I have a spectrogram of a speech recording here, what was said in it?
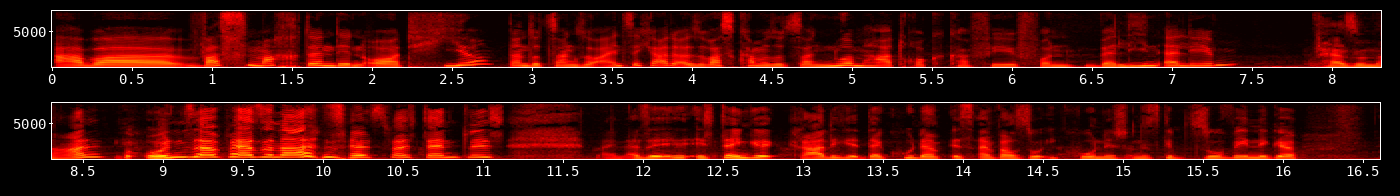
Aber was macht denn den Ort hier dann sozusagen so einzigartig? Also was kann man sozusagen nur im Hardrock Café von Berlin erleben? Personal, unser Personal, selbstverständlich. Nein, also ich denke, gerade hier der Kudamm ist einfach so ikonisch und es gibt so wenige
